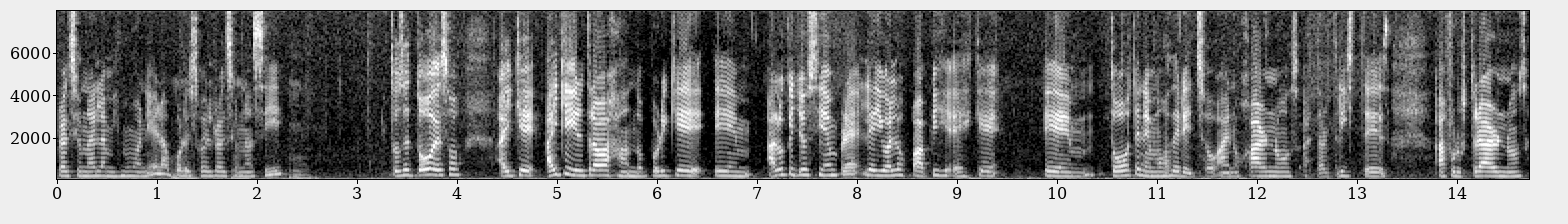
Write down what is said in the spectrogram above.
reacciona de la misma manera, por eso él reacciona así. Entonces todo eso hay que, hay que ir trabajando porque em, algo que yo siempre le digo a los papis es que Em, todos tenemos derecho a enojarnos, a estar tristes, a frustrarnos,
